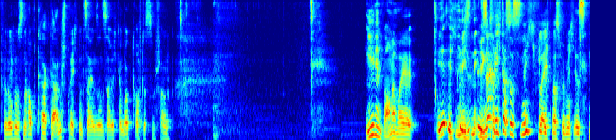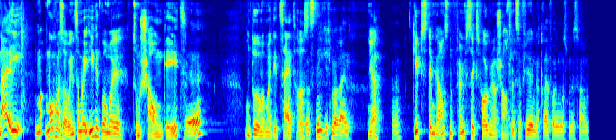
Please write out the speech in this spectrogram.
für mich muss ein Hauptcharakter ansprechend sein, sonst habe ich keinen Bock drauf, das zu schauen. Irgendwann einmal. Ich, ich, ich, ich sag nicht- dass es nicht vielleicht was für mich ist. Nein, machen wir so. Wenn es einmal irgendwann mal zum Schauen geht Ja? und du mal die Zeit Dann hast, sneak ich mal rein. ja, gibst dem Ganzen fünf, sechs Folgen noch Chance. Viel zu viel, nach drei Folgen muss man das haben.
